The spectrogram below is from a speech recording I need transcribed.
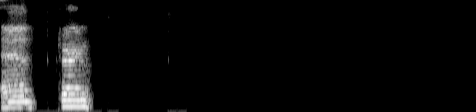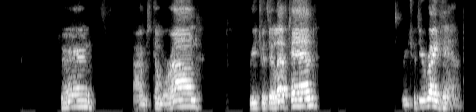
and turn turn Arms come around. Reach with your left hand. Reach with your right hand.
